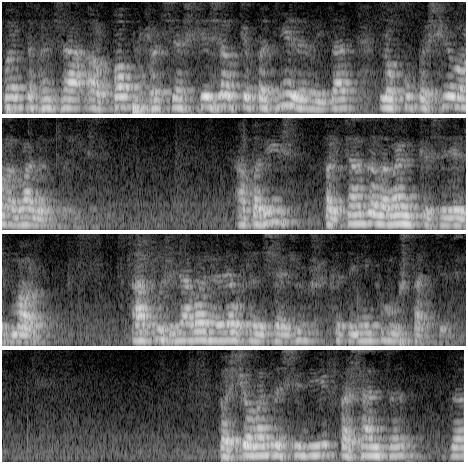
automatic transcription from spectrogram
per defensar el poble francès, que és el que patia de veritat l'ocupació alemana a París. A París, per cada alemany que s'hagués mort, afusellaven a deu francesos que tenien com hostatges. Per això van decidir passar-se de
